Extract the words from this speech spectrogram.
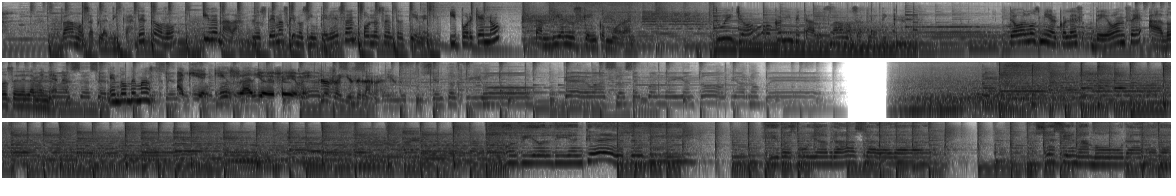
Vamos a platicar de todo y de nada, los temas que nos interesan o nos entretienen. Y por qué no, también los que incomodan. Tú y yo o con invitados, vamos a platicar. Todos los miércoles de 11 a 12 de la mañana. ¿En dónde más? Aquí en Kings Radio FM. Los Reyes de la Radio. ¿Qué vas a hacer cuando que te vi, ibas muy abrazada, no sé si enamorada,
